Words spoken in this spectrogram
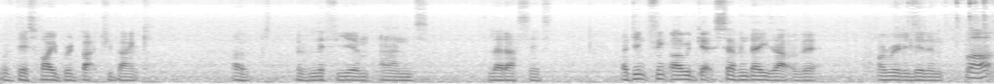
with this hybrid battery bank of, of lithium and lead acid? I didn't think I would get seven days out of it. I really didn't, but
